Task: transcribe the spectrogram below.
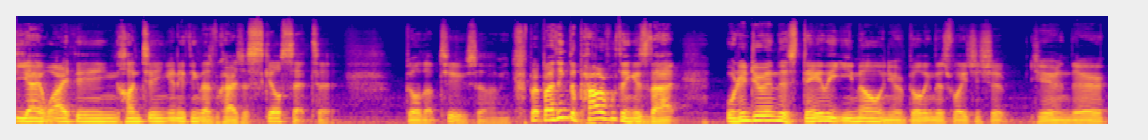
DIY thing, hunting, anything that requires a skill set to build up too. So I mean, but but I think the powerful thing is that when you're doing this daily email and you're building this relationship here and there,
